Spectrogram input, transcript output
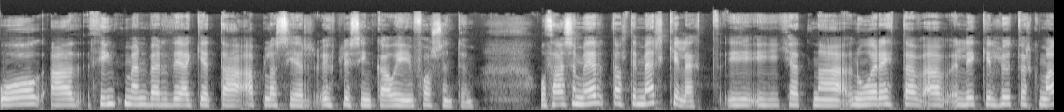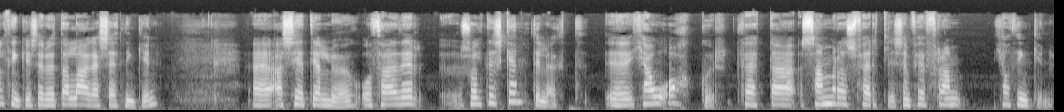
og að þingmenn verði að geta afla sér upplýsinga á eigin fósendum. Og það sem er alltaf merkilegt í, í hérna, nú er eitt af, af likil hlutverkum alþingis er auðvitað lagasetningin uh, að setja lög og það er svolítið skemmtilegt uh, hjá okkur þetta samráðsferli sem fer fram hjá þinginu.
